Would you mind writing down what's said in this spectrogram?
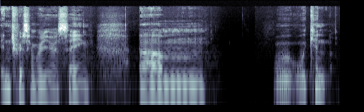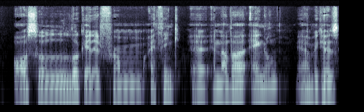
interesting what you're saying. Um, we can also look at it from, I think, uh, another angle. Yeah, because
